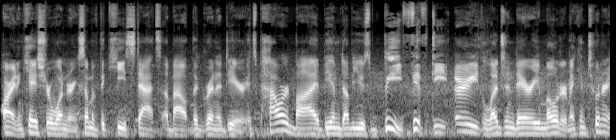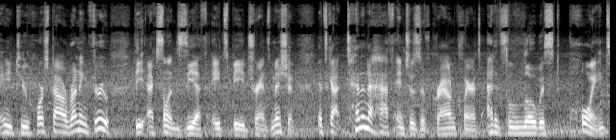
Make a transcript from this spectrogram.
All right, in case you're wondering, some of the key stats about the Grenadier. It's powered by BMW's B58 legendary motor, making 282 horsepower running through the excellent ZF 8-speed transmission. It's got 10 and a half inches of ground clearance at its lowest point,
